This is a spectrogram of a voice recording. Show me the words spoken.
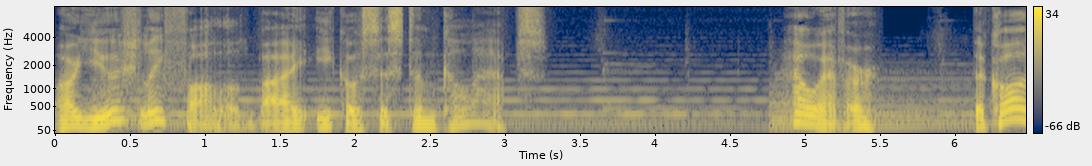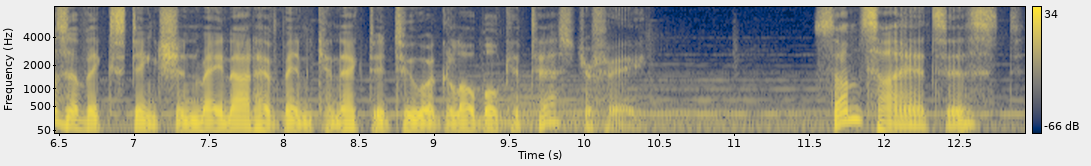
are usually followed by ecosystem collapse. However, the cause of extinction may not have been connected to a global catastrophe. Some scientists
